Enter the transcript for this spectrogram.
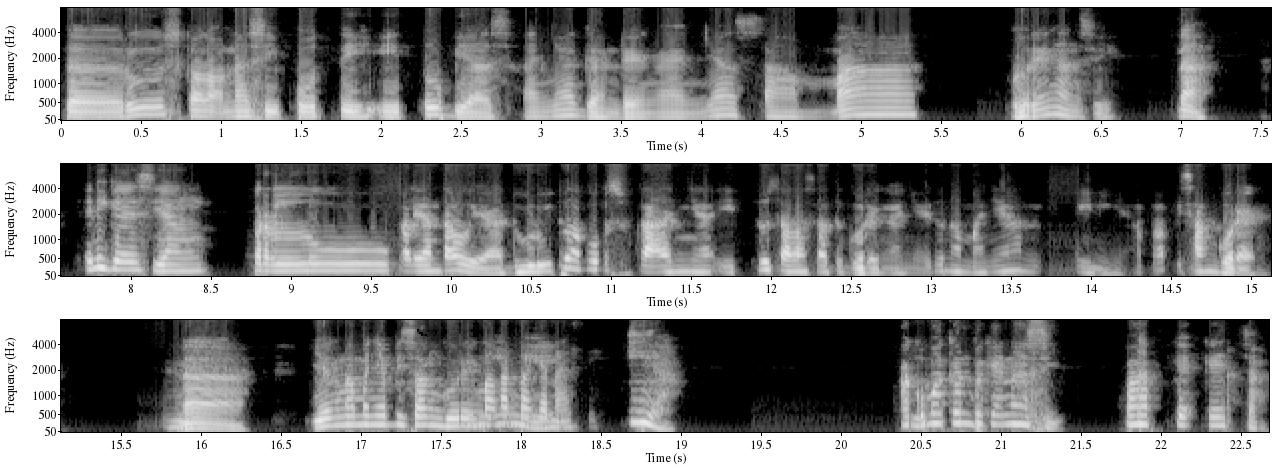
Terus kalau nasi putih itu biasanya gandengannya sama gorengan sih. Nah, ini guys yang perlu kalian tahu ya. Dulu itu aku kesukaannya itu salah satu gorengannya itu namanya ini apa pisang goreng. Hmm. Nah, yang namanya pisang goreng Dimakan ini pakai nasi. Iya. Aku makan pakai nasi. pakai kecap.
